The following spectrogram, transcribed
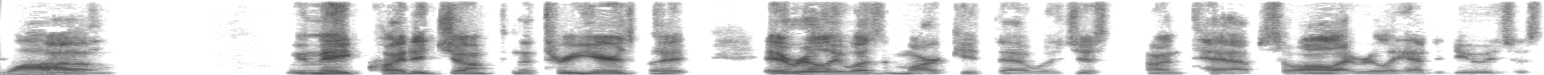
wow, uh, we made quite a jump in the three years, but it really was a market that was just untapped. So all I really had to do is just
